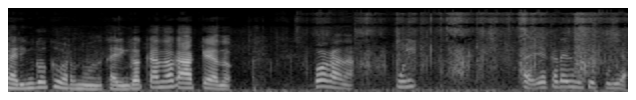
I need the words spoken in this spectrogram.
കരിങ്കോക്ക് പറന്നു പോകുന്നു കരിങ്കോക്കാന്നോ കാക്കയാന്നോ? പോകാന്നാ. പുളി. തയ്യക്കടയിൽ കിട്ടിയ പുളിയാ.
